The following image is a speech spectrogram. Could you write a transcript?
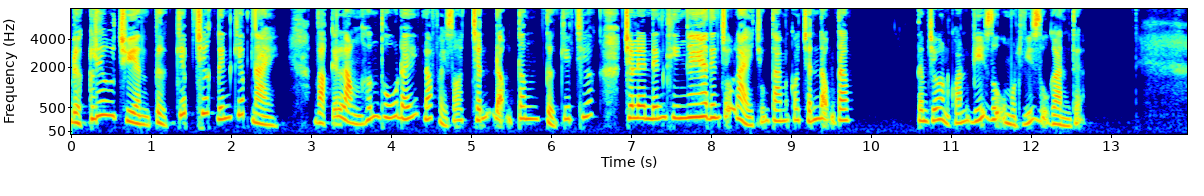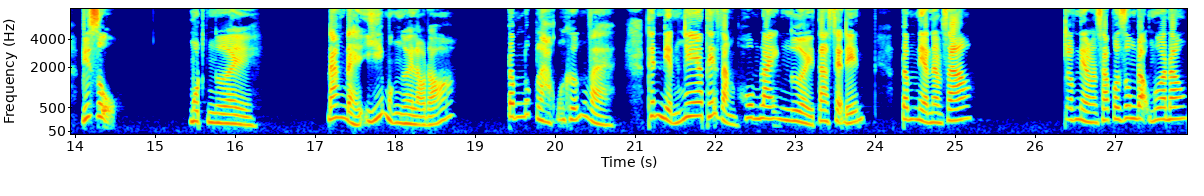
Được lưu truyền từ kiếp trước đến kiếp này. Và cái lòng hứng thú đấy, nó phải do chấn động tâm từ kiếp trước. Cho nên đến khi nghe đến chỗ này, chúng ta mới có chấn động tâm. Tâm chiếu hoàn quán ví dụ một ví dụ gần thế ví dụ, một người đang để ý một người nào đó, tâm lúc nào cũng hướng về. Thế liền nghe thấy rằng hôm nay người ta sẽ đến. Tâm liền làm sao? Tâm liền làm sao? Có rung động luôn không?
